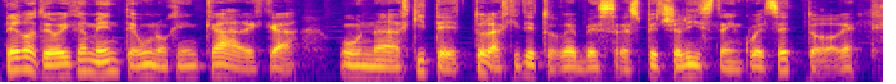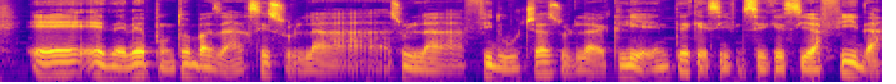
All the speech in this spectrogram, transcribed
Però teoricamente uno che incarica un architetto, l'architetto dovrebbe essere specialista in quel settore e, e deve appunto basarsi sulla, sulla, fiducia, sul cliente che si, che si affida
